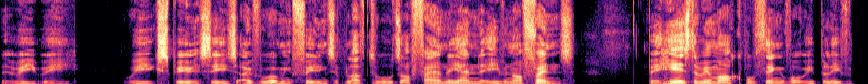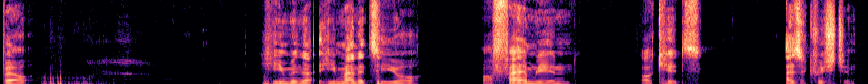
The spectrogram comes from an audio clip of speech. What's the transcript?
that we, we we experience these overwhelming feelings of love towards our family and even our friends. But here's the remarkable thing of what we believe about human, humanity or our family and our kids as a Christian.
